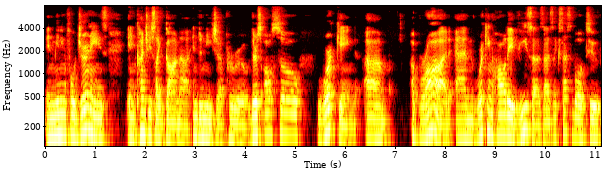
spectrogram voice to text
in meaningful journeys in countries like Ghana, Indonesia, Peru. There's also working um, abroad and working holiday visas that's accessible to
